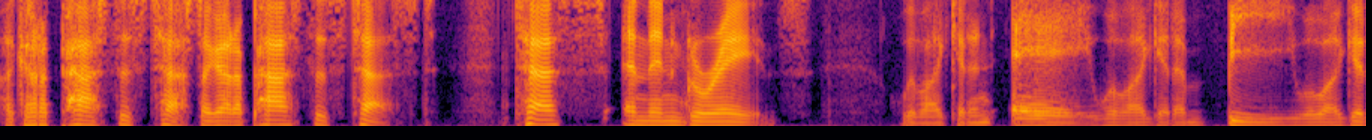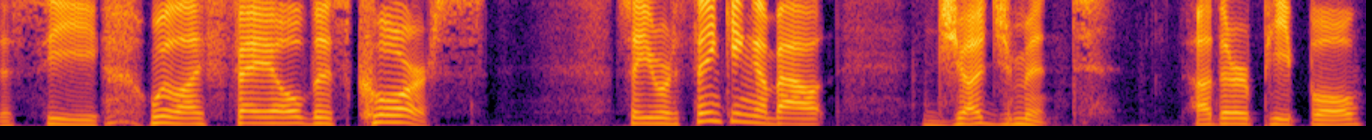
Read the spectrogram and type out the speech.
I got to pass this test. I got to pass this test. Tests and then grades. Will I get an A? Will I get a B? Will I get a C? Will I fail this course? So you were thinking about judgment, other people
